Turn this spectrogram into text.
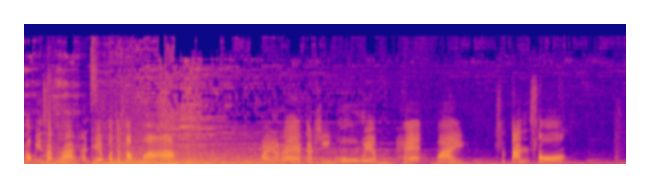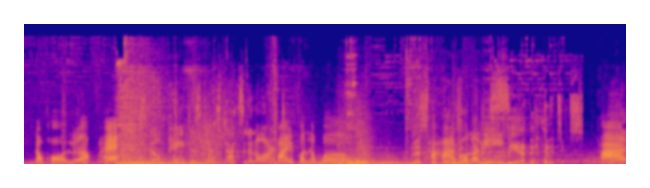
ถ้ามีศรัทธาท่านเทพก็จะกลับมาใบแรกกระทิงโอเวม แพะ ไม่ สตันสอง เราขอเลือกแพะ Spilled paint is just accidental art. ไม่ฟอลเวอร์ Bless the Haha, faithful and Solari. sear the heretics. พัน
